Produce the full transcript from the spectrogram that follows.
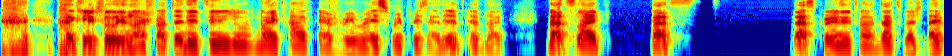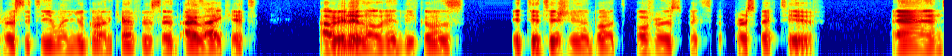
like literally in my fraternity, you might have every race represented, and like that's like that's that's crazy to have that much diversity when you go on campus, and I like it. I really love it because it teaches you about other perspective, and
